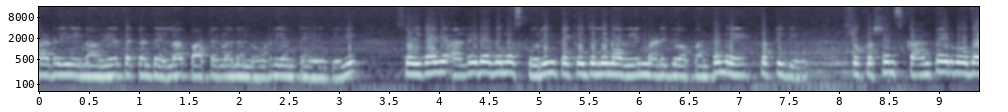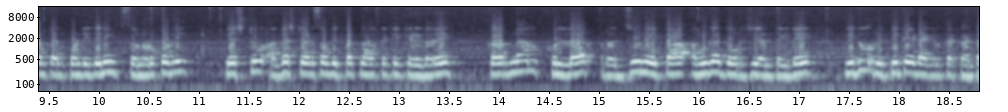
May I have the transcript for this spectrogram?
ಮಾಡ್ರಿ. ನಾವು ಹೇಳ್ತಕ್ಕಂಥ ಎಲ್ಲಾ ಪಾಠಗಳನ್ನ ನೋಡ್ರಿ ಅಂತ ಹೇಳಿದ್ದೀವಿ. ಸೊ ಹೀಗಾಗಿ ಆಲ್ರೆಡಿ ಅದನ್ನ ಸ್ಕೋರಿಂಗ್ ಪ್ಯಾಕೇಜ್ ಅಲ್ಲಿ ನಾವ್ ಏನ್ ಮಾಡಿದೀವಪ್ಪ ಅಂತಂದ್ರೆ ಕೊಟ್ಟಿದ್ದೀವಿ. ಸೊ ಕ್ವಶನ್ಸ್ ಕಾಣ್ತಾ ಇರ್ಬೋದು ಅಂತ ಅನ್ಕೊಂಡಿದ್ದೀನಿ. ಸೊ ನೋಡ್ಕೊಡ್ರಿ ಎಷ್ಟು ಆಗಸ್ಟ್ ಎರಡ್ ಸಾವಿರದ ಇಪ್ಪತ್ನಾಲ್ಕಕ್ಕೆ ಕೇಳಿದರೆ, ಕರ್ನಲ್ ಖುಲ್ಲರ್ ರಜ್ಜು ನೇತಾ ಅಂಗ ದೋರ್ಜಿ ಅಂತ ಇದೆ. ಇದು ರಿಪೀಟೆಡ್ ಆಗಿರ್ತಕ್ಕಂಥ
